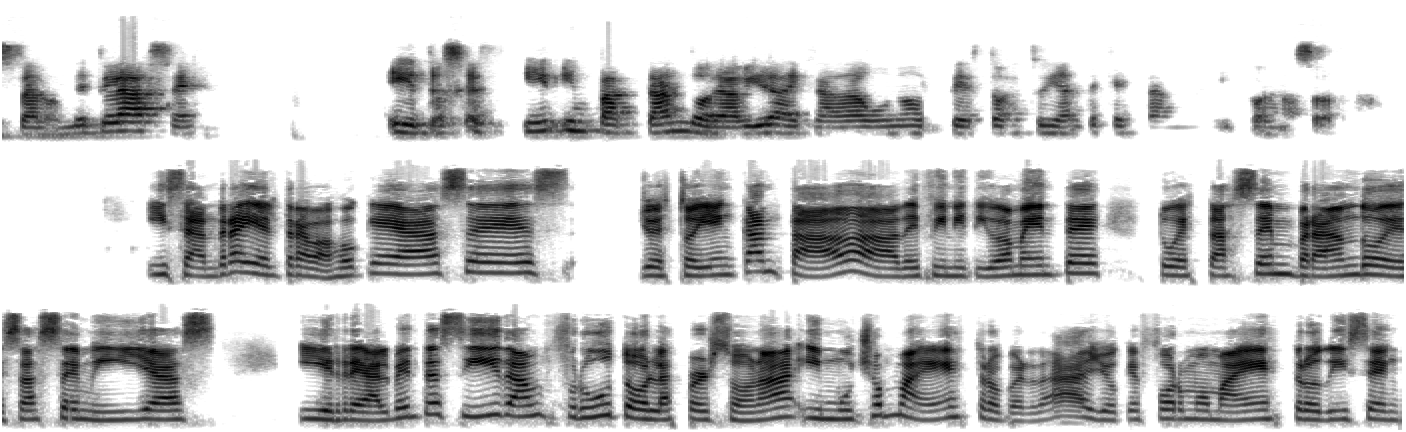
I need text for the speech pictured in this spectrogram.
salón de clase y entonces ir impactando la vida de cada uno de estos estudiantes que están con nosotros. Y Sandra, y el trabajo que haces, yo estoy encantada, definitivamente tú estás sembrando esas semillas y realmente sí dan frutos las personas y muchos maestros, ¿verdad? Yo que formo maestro dicen,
